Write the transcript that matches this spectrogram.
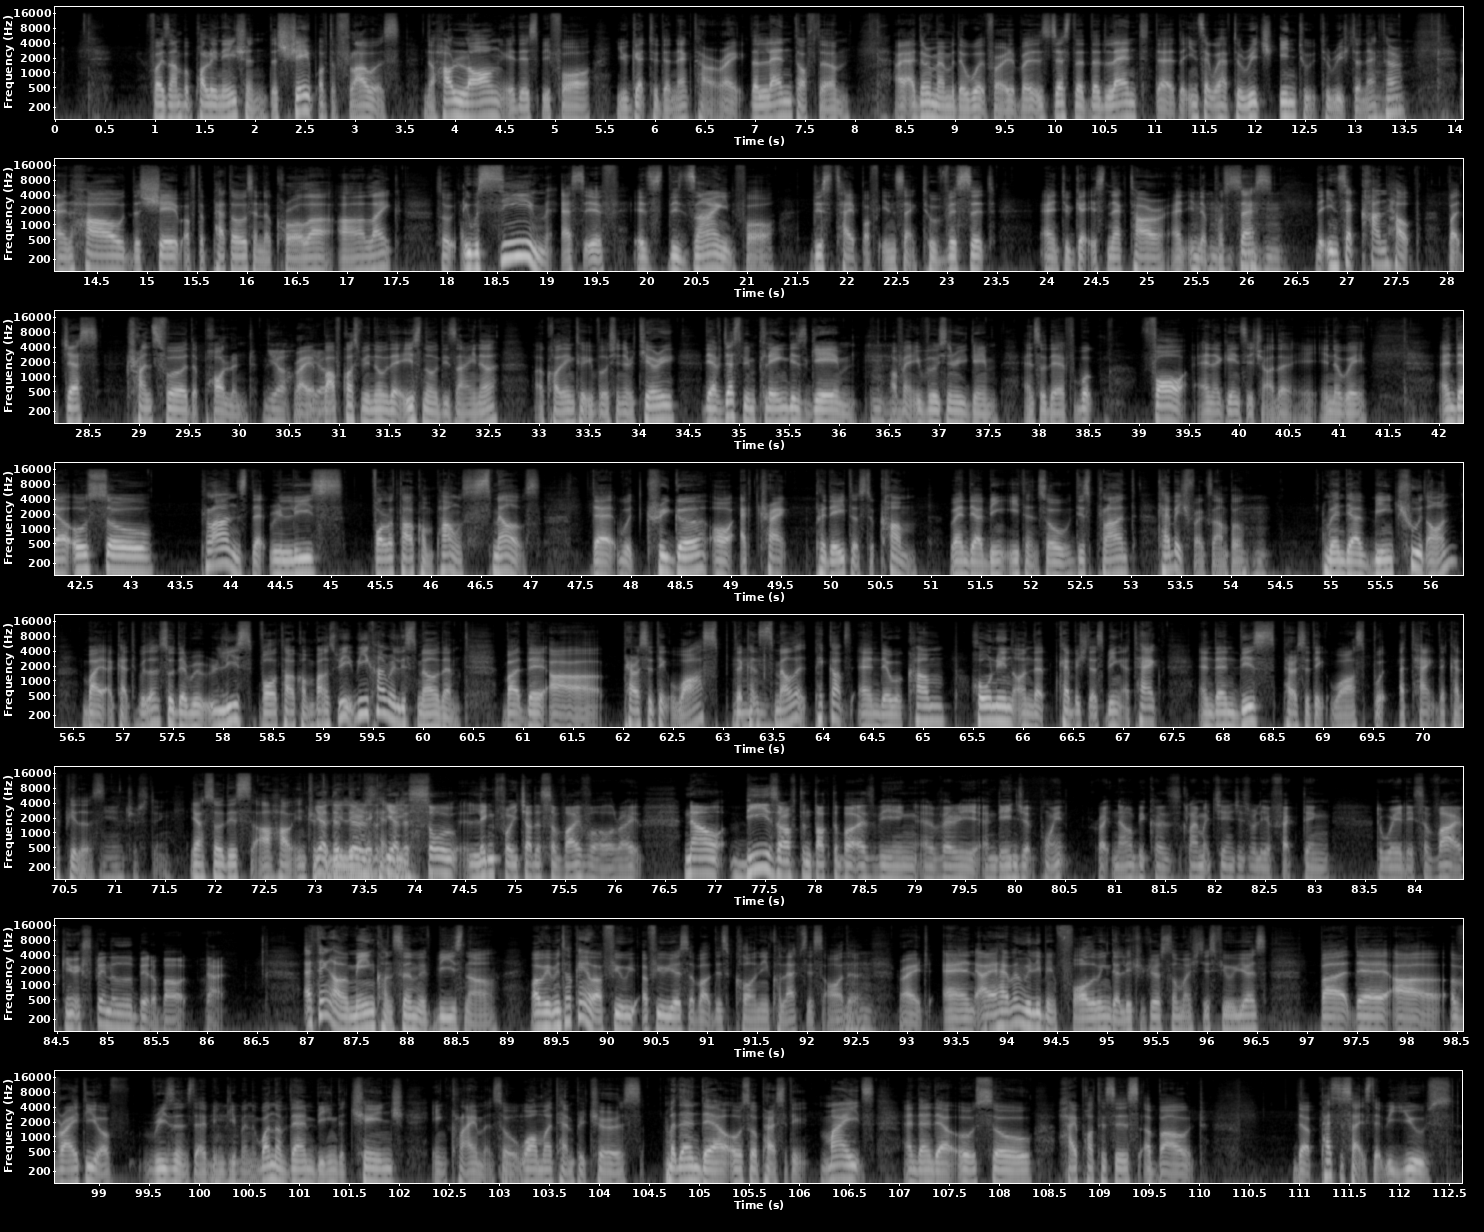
For example, pollination, the shape of the flowers, you know, how long it is before you get to the nectar, right? The length of the, I, I don't remember the word for it, but it's just the, the length that the insect will have to reach into to reach the nectar, mm-hmm. and how the shape of the petals and the corolla are like. So it would seem as if it's designed for this type of insect to visit and to get its nectar, and in the mm-hmm. process, mm-hmm. the insect can't help but just transfer the pollen. Yeah, Right. yeah. But of course, we know there is no designer according to evolutionary theory. They have just been playing this game Mm-hmm. of an evolutionary game, and so they have worked for and against each other in a way. And there are also plants that release volatile compounds, smells that would trigger or attract predators to come when they are being eaten. So this plant, cabbage, for example, when they are being chewed on by a caterpillar, so they release volatile compounds. We, we can't really smell them, but they are parasitic wasps that can mm. smell it, pick up, and they will come hone in on that cabbage that's being attacked, and then this parasitic wasp would attack the caterpillars. Interesting. Yeah, so these are how Yeah, intricately th- linked there's they can yeah, be. they're so linked for each other's survival, right? Now, bees are often talked about as being a very endangered point right now because climate change is really affecting the way they survive. Can you explain a little bit about that? I think our main concern with bees now, well, we've been talking about a few a few years about this colony collapse disorder, mm-hmm. right? And I haven't really been following the literature so much these few years, but there are a variety of reasons that have been mm-hmm. given. One of them being the change in climate, so mm-hmm. warmer temperatures. But then there are also parasitic mites, and then there are also hypotheses about the pesticides that we use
